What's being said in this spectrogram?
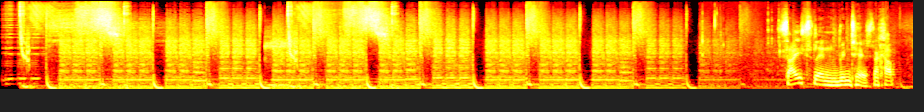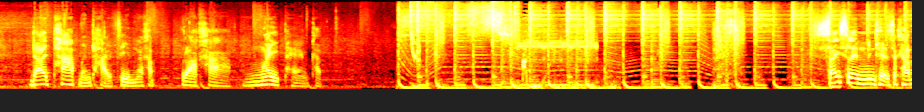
ไซส์เลนวินเทจนะครับ ได้ภาพเหมือนถ่ายฟิล์มนะครับ ราคาไม่แพงครับไซส์เลนวินเทจนะครับ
